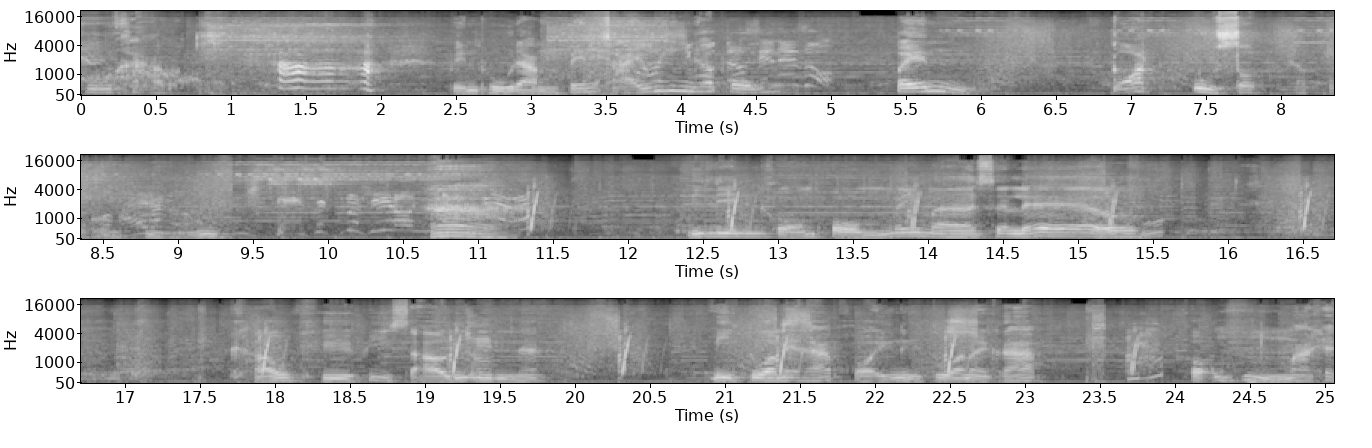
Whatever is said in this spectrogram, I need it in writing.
ภูขาวอ เป็นภูดำเป็นสายวิ่งครับผม เป็นก็อดอุซบครับผมฮ่าลิลินของผมไม่มาซะแล้ว เขาคือพี่สาวลิลินนะ มีตัวไหมครับ ขออีกหนึ่งตัวหน่อยครับเพราะมาแค่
